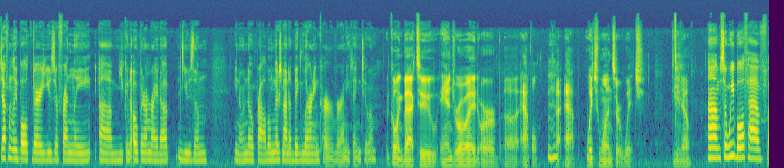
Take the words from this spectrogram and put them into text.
definitely both very user friendly. Um, you can open them right up, use them, you know, no problem. There's not a big learning curve or anything to them. Going back to Android or uh, Apple Mm-hmm. uh, app, which ones are which? Do you know? Um, so we both have uh,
